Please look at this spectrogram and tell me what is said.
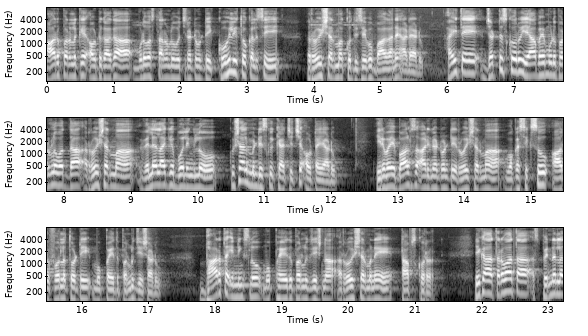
ఆరు పరులకే అవుట్ కాగా మూడవ స్థానంలో వచ్చినటువంటి కోహ్లీతో కలిసి రోహిత్ శర్మ కొద్దిసేపు బాగానే ఆడాడు. అయితే జట్టు స్కోరు యాభై మూడు పరుగుల వద్ద రోహిత్ శర్మ వెళ్ళలాగే బౌలింగ్లో కుషాల్ మెండిస్కు క్యాచ్ ఇచ్చి అవుట్ అయ్యాడు. ఇరవై బాల్స్ ఆడినటువంటి రోహిత్ శర్మ ఒక సిక్స్ ఆరు ఫోర్లతోటి ముప్పై ఐదు పనులు చేశాడు. భారత ఇన్నింగ్స్లో ముప్పై ఐదు పనులు చేసిన రోహిత్ శర్మనే టాప్ స్కోరర్. ఇక ఆ తర్వాత స్పిన్నర్ల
